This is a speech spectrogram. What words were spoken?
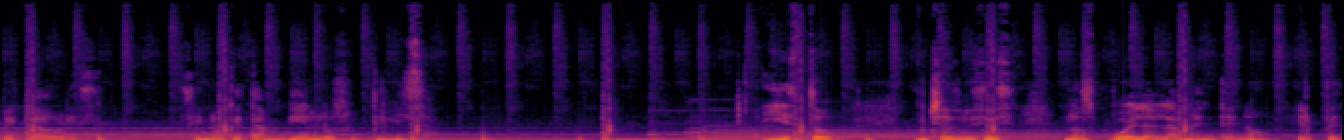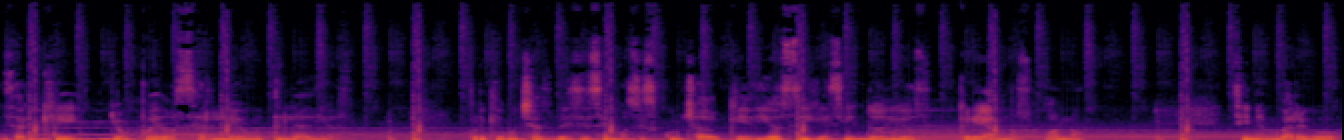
pecadores, sino que también los utiliza. Y esto muchas veces nos vuela la mente, ¿no? El pensar que yo puedo serle útil a Dios. Porque muchas veces hemos escuchado que Dios sigue siendo Dios, creamos o no. Sin embargo,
